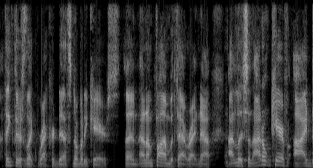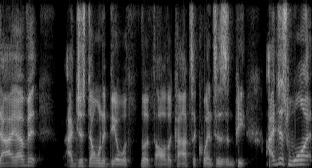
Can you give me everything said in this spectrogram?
I think there's like record deaths. Nobody cares, and, and I'm fine with that right now. I listen. I don't care if I die of it. I just don't want to deal with with all the consequences and pe- I just want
